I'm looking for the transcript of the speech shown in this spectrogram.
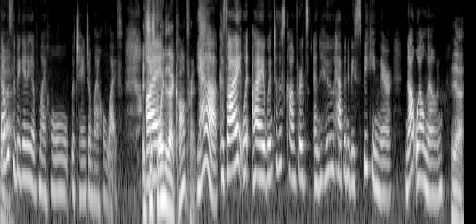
That was the beginning of my whole, the change of my whole life. It's just I- going to that conference. Yeah, because I went, I went to this conference, and who happened to be speaking there, not well known, Yeah.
